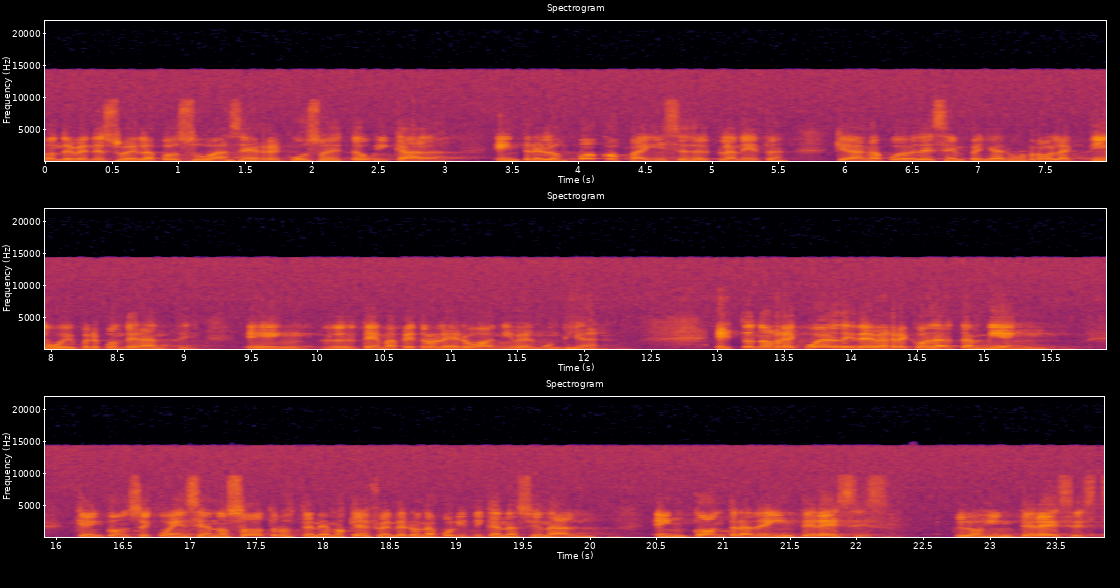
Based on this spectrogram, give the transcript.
donde Venezuela por su base de recursos está ubicada entre los pocos países del planeta que van a poder desempeñar un rol activo y preponderante en el tema petrolero a nivel mundial. Esto nos recuerda y debe recordar también que en consecuencia nosotros tenemos que defender una política nacional en contra de intereses, los intereses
